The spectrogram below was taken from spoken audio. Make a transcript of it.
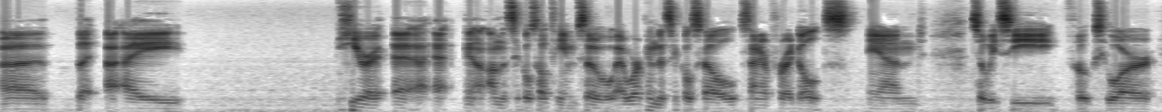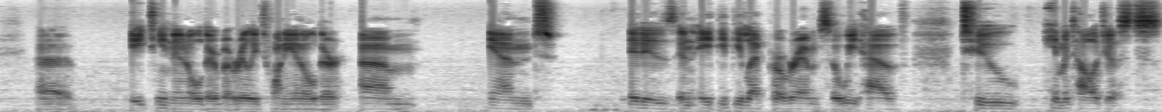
Uh, but I, here at, at, on the sickle cell team. So I work in the sickle cell center for adults, and so we see folks who are uh, 18 and older, but really 20 and older. Um, and it is an APP led program, so we have two hematologists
